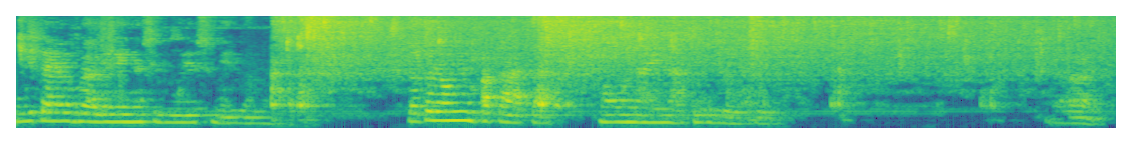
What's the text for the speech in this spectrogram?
Hindi tayo maglalagay ng sibuyas ngayon. So, ito lang yung patatas. Maunahin natin ilagay. Ayan.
